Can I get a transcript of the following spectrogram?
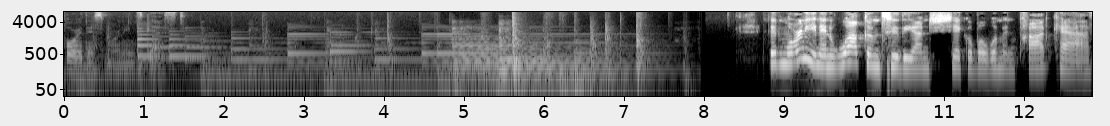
for this morning's guest. Good morning and welcome to the Unshakable Woman podcast.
